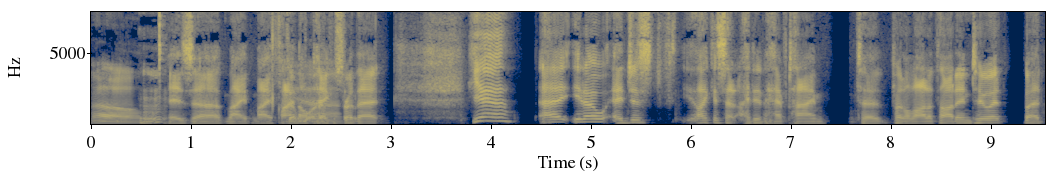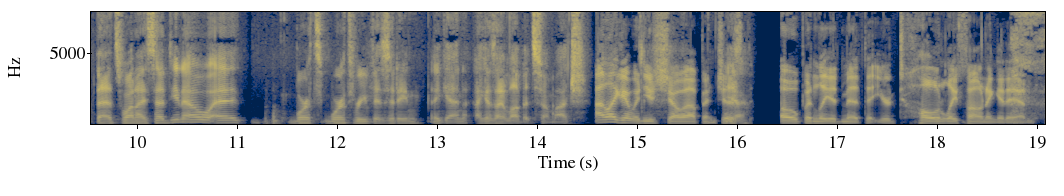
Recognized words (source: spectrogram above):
Oh, Hmm. is uh, my my final pick episode. for that. Yeah, uh, you know, it just like I said, I didn't have time to put a lot of thought into it, but that's when I said, you know, uh, worth worth revisiting again because I love it so much. I like it when you show up and just Yeah. Openly admit that you're totally phoning it in.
